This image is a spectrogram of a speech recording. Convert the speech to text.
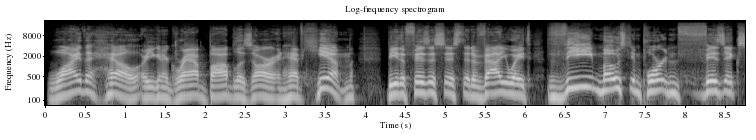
why the hell are you going to grab Bob Lazar and have him be the physicist that evaluates the most important physics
